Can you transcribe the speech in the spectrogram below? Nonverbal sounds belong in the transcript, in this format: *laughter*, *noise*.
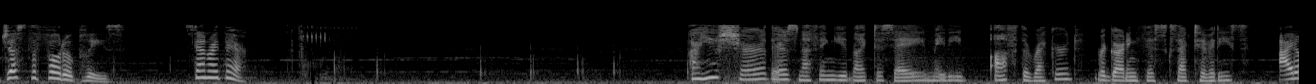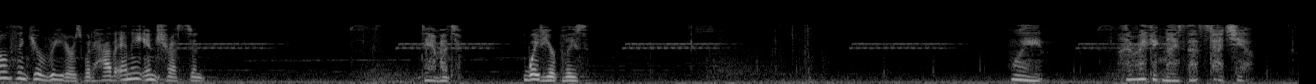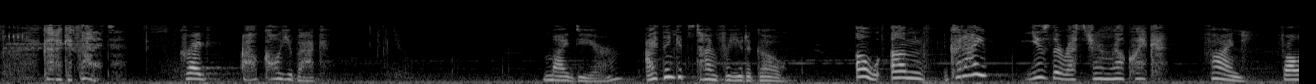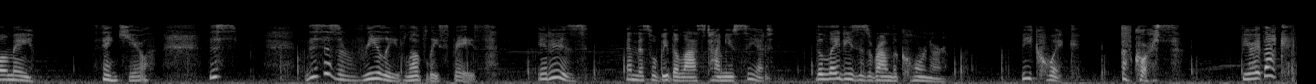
Just the photo, please. Stand right there. Are you sure there's nothing you'd like to say, maybe off the record, regarding Fisk's activities? I don't think your readers would have any interest in... Damn it. Wait here, please. Wait. I recognize that statue. Gotta get that. Craig, I'll call you back. My dear, I think it's time for you to go. Oh, um, could I use the restroom real quick? Fine. Follow me. Thank you. This... this is a really lovely space. It is. And this will be the last time you see it. The ladies is around the corner. Be quick. Of course. Be right back.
